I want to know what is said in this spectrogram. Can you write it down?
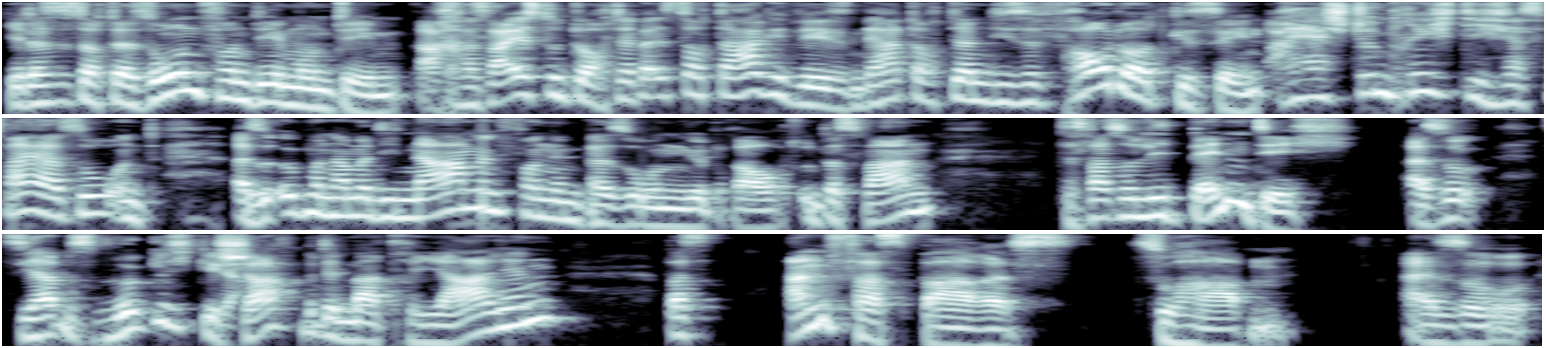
ja. das ist doch der Sohn von dem und dem. Ach, das weißt du doch, der ist doch da gewesen. Der hat doch dann diese Frau dort gesehen. Ah ja, stimmt richtig, das war ja so. Und also irgendwann haben wir die Namen von den Personen gebraucht. Und das waren, das war so lebendig. Also, sie haben es wirklich geschafft, ja. mit den Materialien was Anfassbares zu haben. Also,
